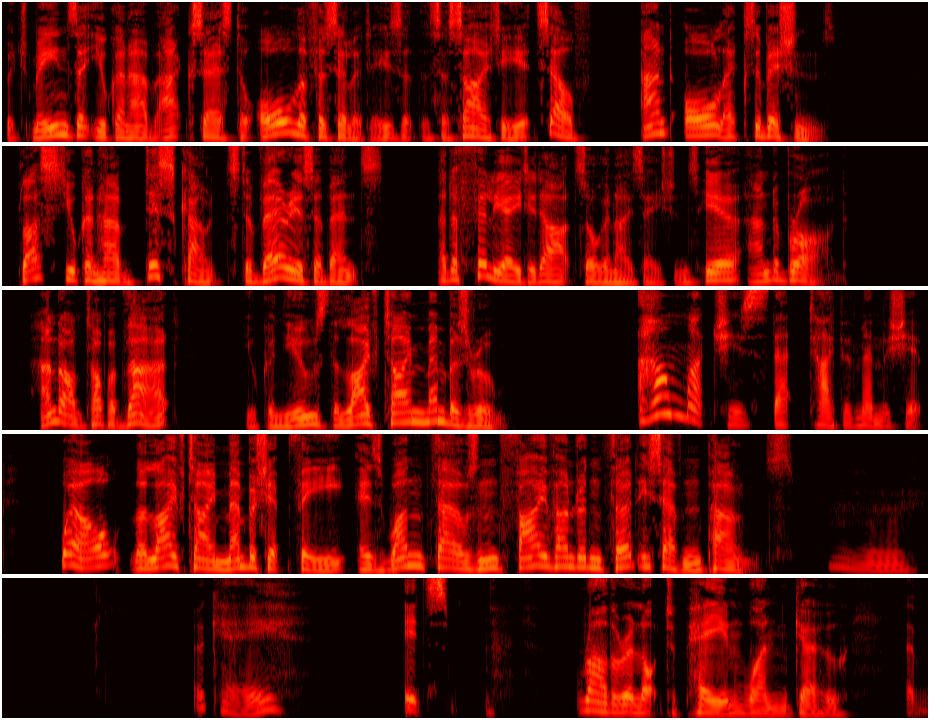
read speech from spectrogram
which means that you can have access to all the facilities at the Society itself and all exhibitions. Plus, you can have discounts to various events at affiliated arts organisations here and abroad. And on top of that, you can use the lifetime members' room. How much is that type of membership? Well, the lifetime membership fee is £1,537. Hmm. OK. It's rather a lot to pay in one go. Uh,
